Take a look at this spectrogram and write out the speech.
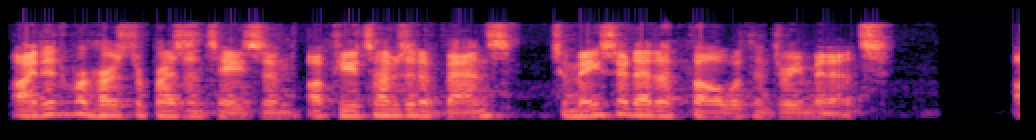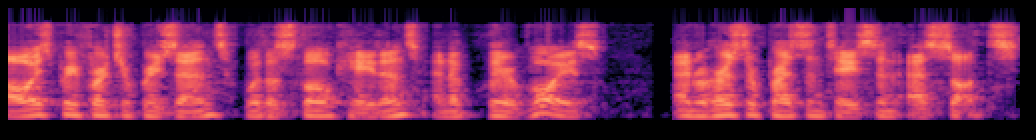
I did rehearse the presentation a few times in advance to make sure that it fell within three minutes. I always prefer to present with a slow cadence and a clear voice and rehearse the presentation as such.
